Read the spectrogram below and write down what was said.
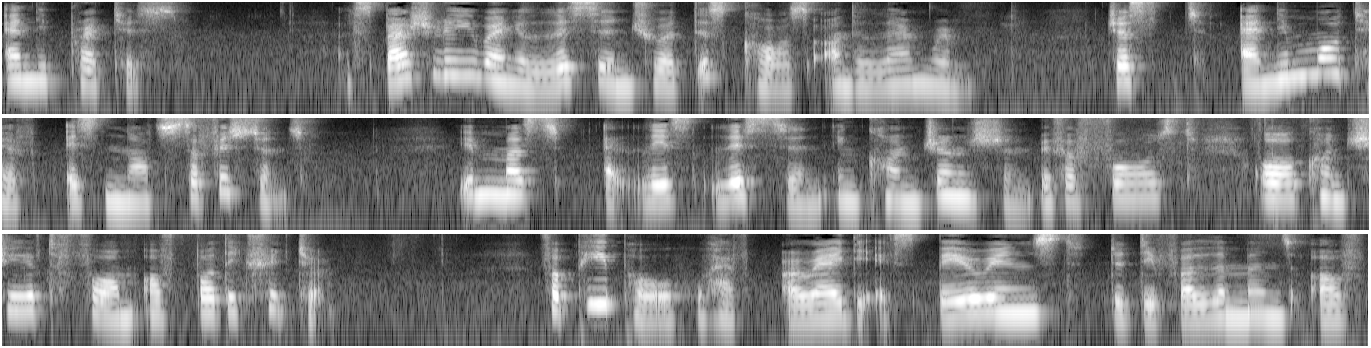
any practice, especially when you listen to a discourse on the Lamrim. Just any motive is not sufficient. It must at least listen in conjunction with a forced or contrived form of bodhicitta. For people who have already experienced the development of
